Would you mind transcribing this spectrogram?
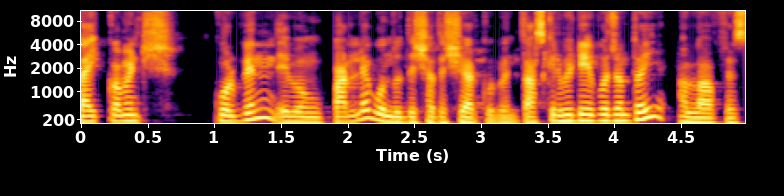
লাইক কমেন্ট করবেন এবং পারলে বন্ধুদের সাথে শেয়ার করবেন। তো আজকের ভিডিও পর্যন্তই। আল্লাহ হাফেজ।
